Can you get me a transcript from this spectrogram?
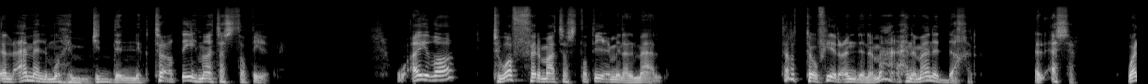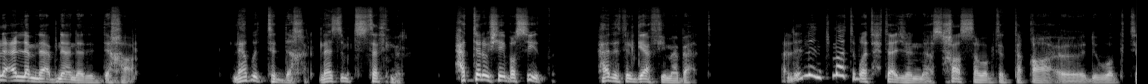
العمل مهم جدا إنك تعطيه ما تستطيع. وأيضا توفر ما تستطيع من المال. ترى التوفير عندنا ما إحنا ما ندخر للأسف. ولا علمنا أبنائنا الادخار. لابد تدخر لازم تستثمر. حتى لو شيء بسيط هذا تلقاه فيما بعد. لأن أنت ما تبغى تحتاج للناس خاصة وقت التقاعد ووقت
